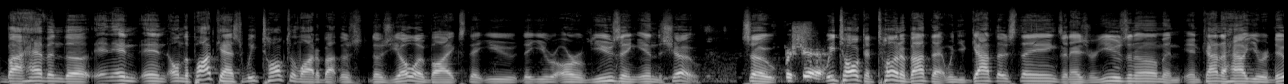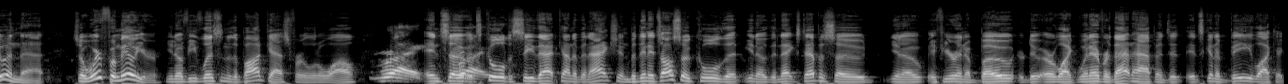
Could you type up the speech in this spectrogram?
by having the and, and and on the podcast we talked a lot about those those YOLO bikes that you that you are using in the show. So for sure. we talked a ton about that when you got those things and as you're using them and, and kind of how you were doing that. So we're familiar, you know, if you've listened to the podcast for a little while. right. And so it's cool to see that kind of in action. But then it's also cool that, you know, the next episode, you know, if you're in a boat or do or like whenever that happens, it, it's gonna be like a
